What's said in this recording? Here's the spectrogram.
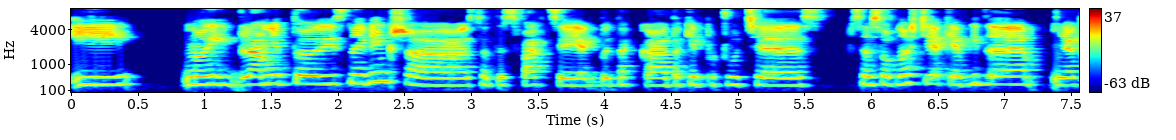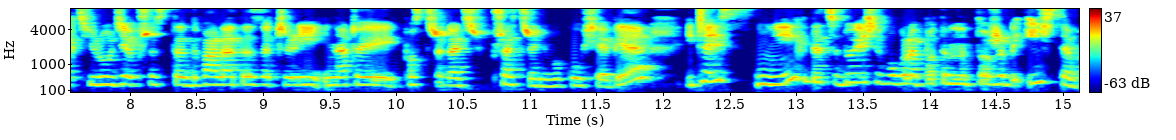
I no i dla mnie to jest największa satysfakcja, jakby taka, takie poczucie sensowności, jak ja widzę, jak ci ludzie przez te dwa lata zaczęli inaczej postrzegać przestrzeń wokół siebie i część z nich decyduje się w ogóle potem na to, żeby iść te,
